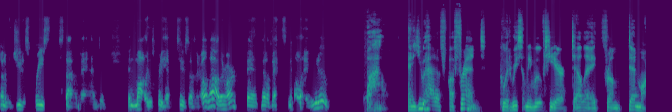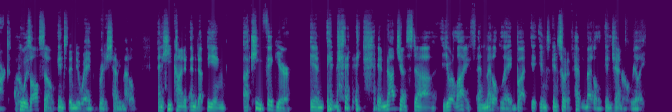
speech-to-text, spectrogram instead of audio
kind of a Judas Priest style band, and, and Motley was pretty heavy too. So I was like, oh wow, there are band, metal bands in LA. Who knew? Wow. And you had a, a friend who had recently moved here to LA from Denmark, who was also into the new wave of British heavy metal. And he kind of ended up being a key figure in in in not just uh, your life and Metal Blade, but in in sort of heavy metal in general, really.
